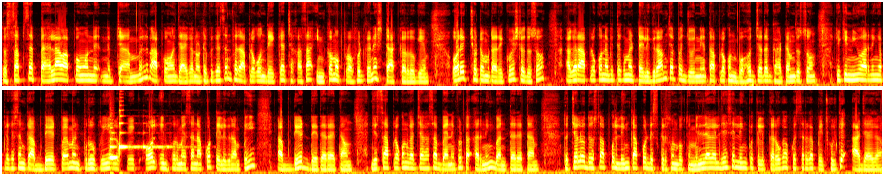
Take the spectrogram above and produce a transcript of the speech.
तो सबसे पहला आपको मतलब आपको वहाँ जाएगा नोटिफिकेशन फिर आप लोगों को देख के अच्छा खासा इनकम और प्रॉफिट करने स्टार्ट कर दोगे। और एक छोटा मोटा रिक्वेस्ट है दोस्तों, अगर आप लोगों ने अभी तक मैं टेलीग्राम चैनल पर ज्वाइन नहीं तो आप लोगों को बहुत ज़्यादा घाटा है दोस्तों, क्योंकि न्यू अर्निंग एप्लीकेशन का update payment proof real fake all information आपको टेलीग्राम पर ही अपडेट देता रहता हूँ, जिससे आप लोगों का अच्छा खासा बेनिफिट और अर्निंग बनता रहता है। तो चलो दोस्तों, आपको लिंक आपको डिस्क्रिप्शन बॉक्स में मिल जाएगा, जैसे लिंक पर क्लिक करोगे, आपको तरह का पेज खुल के आ जाएगा।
